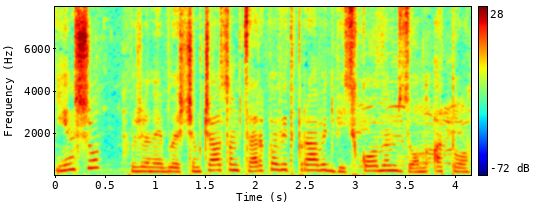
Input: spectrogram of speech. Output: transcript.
Іншу вже найближчим часом церква відправить військовим в зону АТО.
